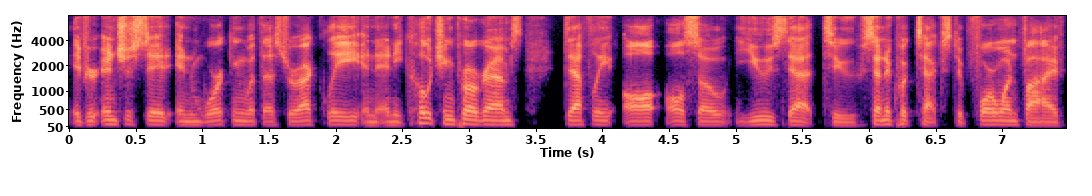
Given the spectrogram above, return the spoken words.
If you're interested in working with us directly in any coaching programs, definitely all, also use that to send a quick text to 415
